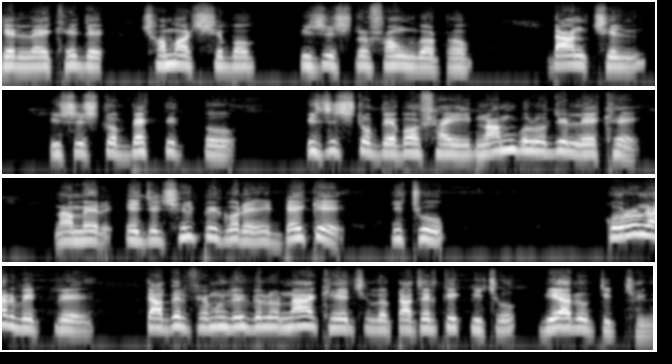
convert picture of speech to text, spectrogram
যে লেখে যে সমাজসেবক বিশিষ্ট সংগঠক দানশীল বিশিষ্ট ব্যক্তিত্ব বিশিষ্ট ব্যবসায়ী নামগুলো যে লেখে নামের এই যে শিল্পী করে ডেকে কিছু করোনার ভিতরে তাদের ফ্যামিলিগুলো না খেয়েছিল তাদেরকে কিছু দেওয়ার উচিত ছিল।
